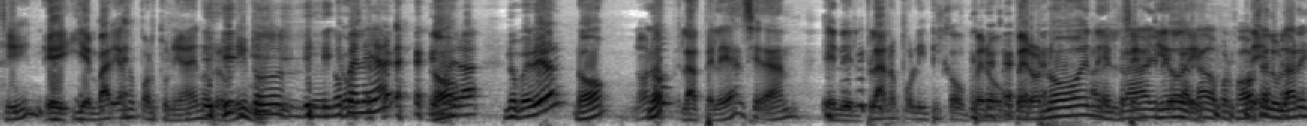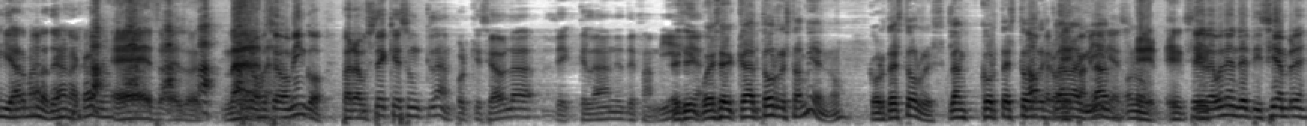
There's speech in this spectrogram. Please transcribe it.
sí, eh, y en varias oportunidades nos reunimos. Todos no, no ¿Cómo se- pelean. No. ¿No pelean? No, no, ¿No? Las, las peleas se dan en el plano político, pero, pero no en el un sentido de. Por favor, de- celulares y armas las dejan acá. ¿no? Eso, eso. Nada, Pero. José Domingo, para usted qué es un clan, porque se habla de clanes, de familia. Es decir, puede ser Clan Torres también, ¿no? Cortés Torres. Clan Cortés Torres, Clan Aguilar. Eh, eh, se eh, reúnen de diciembre.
